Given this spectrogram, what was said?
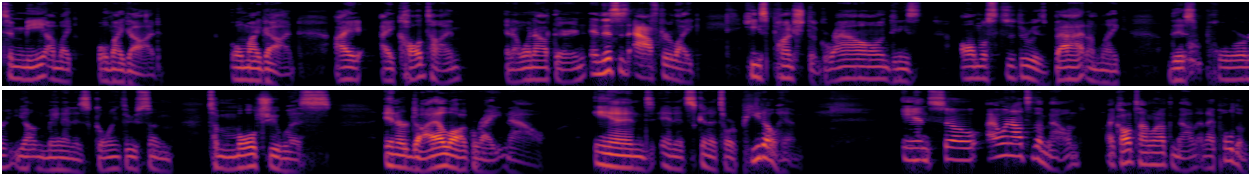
To me, I'm like, oh my god, oh my god. I I called time, and I went out there, and and this is after like he's punched the ground and he's almost through his bat. I'm like, this poor young man is going through some tumultuous inner dialogue right now, and and it's going to torpedo him. And so I went out to the mound. I called time, went out the mound, and I pulled him.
